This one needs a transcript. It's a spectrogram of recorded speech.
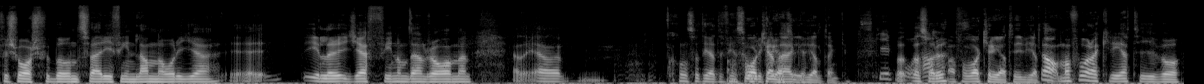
försvarsförbund, Sverige, Finland, Norge eller Jeff inom den ramen. Konstaterar att det Man finns olika kreativ vägar. helt enkelt. Skriv Va- vad sa allt. du? Man får vara kreativ helt Ja, enkelt. man får vara kreativ och,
